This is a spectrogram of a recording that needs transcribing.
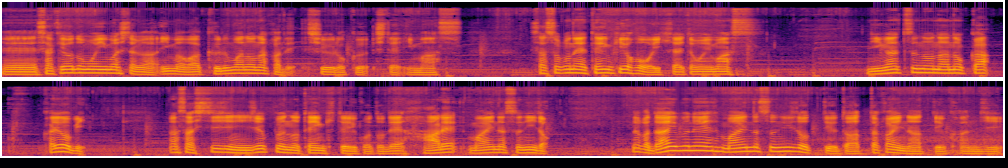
えー、先ほども言いましたが今は車の中で収録しています。早速ね天気予報いきたいと思います。2月の7日火曜日。朝7時20分の天気ということで晴れマイナス2度。なんかだいぶねマイナス2度っていうとあったかいなっていう感じ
